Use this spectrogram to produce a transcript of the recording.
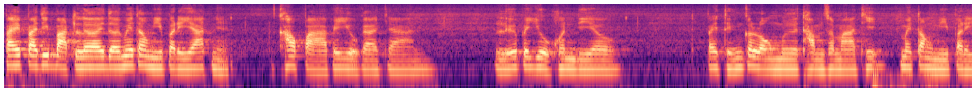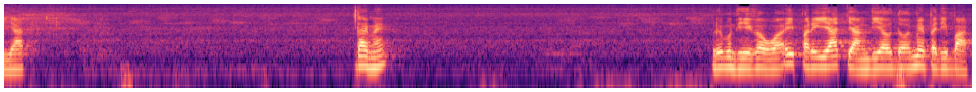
ไปปฏิบัติเลยโดยไม่ต้องมีปริยัติเนี่ยเข้าป่าไปอยู่กับอาจารย์ หรือไปอยู่คนเดียว ไปถึงก็ลงมือทำสมาธิไม่ต้องมีปริยัติได้ไหมหรือบางทีก็ว่าปริยัติอย่างเดียวโดยไม่ปฏิบัติ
